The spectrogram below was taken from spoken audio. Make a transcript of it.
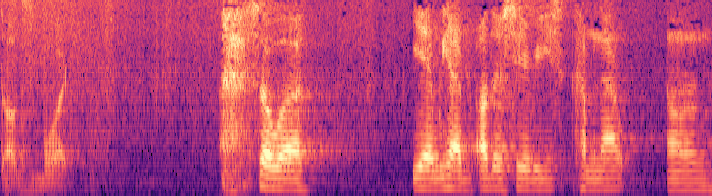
Dog's bored. So, uh, yeah, we have other series coming out. Um,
